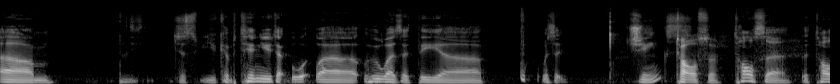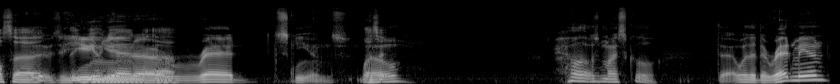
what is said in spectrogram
Um, just you continue to. Uh, who was it? The uh, was it Jinx? Tulsa. Tulsa, the Tulsa, it was the, the Union, uh, uh, Redskins. Was it? Hell, that was my school. The, was it the Red Men?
